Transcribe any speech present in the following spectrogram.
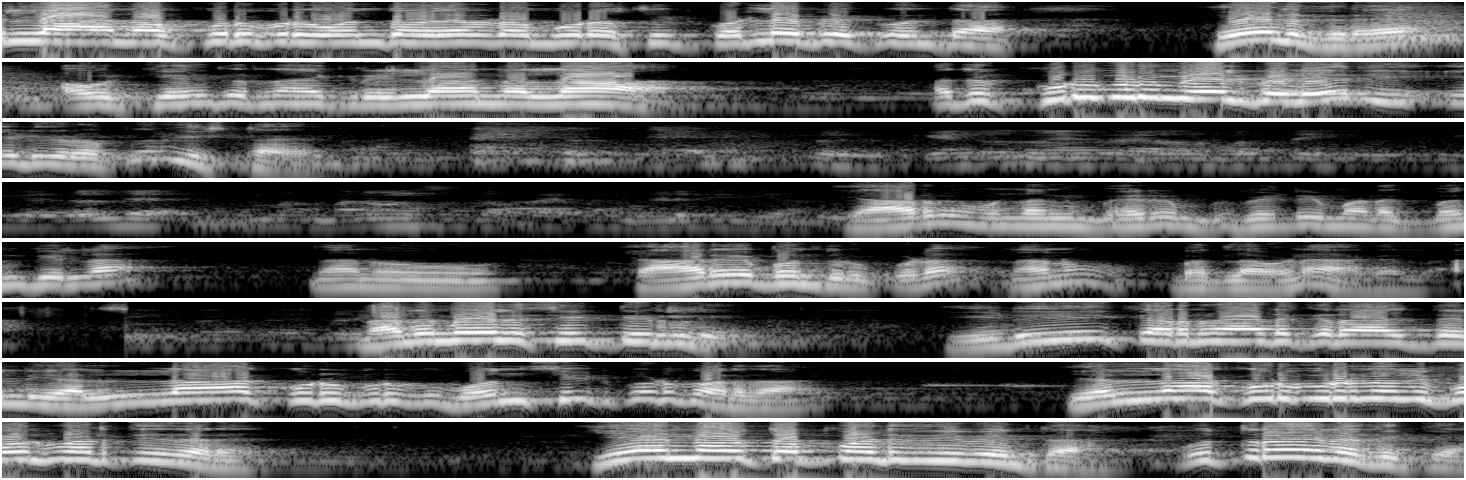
ಇಲ್ಲ, ನಾವು ಕುರುಬರಿಗೆ ಒಂದೋ, ಎರಡೋ, ಮೂರೋ ಸೀಟ್ ಕೊಡಲೇಬೇಕು ಅಂತ ಹೇಳಿದ್ರೆ ಅವ್ರು ಕೇಂದ್ರ ನಾಯಕರು ಇಲ್ಲ ಅನ್ನಲ್ಲ. ಅದು ಕುರುಬರ ಮೇಲೆ ಬೆಳೆಯೋದು ಯಡಿಯೂರಪ್ಪನಿಗೆ ಇಷ್ಟ ಇಲ್ಲ. ಯಾರು ನನಗೆ ಬೇರೆ ಭೇಟಿ ಮಾಡೋಕ್ಕೆ ಬಂದಿಲ್ಲ. ನಾನು ಯಾರೇ ಬಂದರೂ ಕೂಡ ನಾನು ಬದಲಾವಣೆ ಆಗಲ್ಲ. ನನ್ನ ಮೇಲೆ ಸೀಟ್ ಇರಲಿ. ಇಡೀ ಕರ್ನಾಟಕ ರಾಜ್ಯದಲ್ಲಿ ಎಲ್ಲ ಕುರುಬರಿಗೂ ಒಂದು ಸೀಟ್ ಕೊಡಬಾರ್ದ? ಎಲ್ಲ ಕುರುಬರಿನಲ್ಲಿ ಫೋನ್ ಮಾಡ್ತಿದ್ದಾರೆ. ಏನು ನಾವು ತಪ್ಪು ಮಾಡಿದ್ದೀವಿ ಅಂತ? ಉತ್ತರ ಏನು ಅದಕ್ಕೆ?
